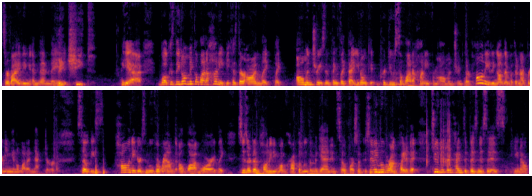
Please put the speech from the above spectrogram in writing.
surviving, and then they They cheat. yeah, well, because they don't make a lot of honey because they're on like like almond trees and things like that. You don't get produce a lot of honey from almond trees. They're pollinating on them, but they're not bringing in a lot of nectar. So these pollinators move around a lot more. Like as soon as they're done pollinating one crop, they'll move them again and so forth. So, so they move around quite a bit. Two different kinds of businesses. You know,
